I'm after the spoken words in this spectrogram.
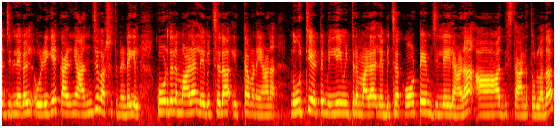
ജില്ലകളിൽ ഒഴികെ കഴിഞ്ഞ അഞ്ച് വർഷത്തിനിടയിൽ കൂടുതൽ മഴ ലഭിച്ചത് ഇത്തവണയാണ്. നൂറ്റിയെട്ട് മില്ലിമീറ്റർ മഴ ലഭിച്ച കോട്ടയം ജില്ലയിലാണ് ആദ്യ സ്ഥാനത്തുള്ളത്.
